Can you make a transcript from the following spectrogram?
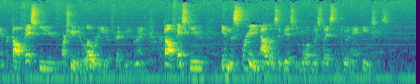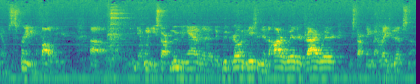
And for tall fescue, or excuse me, the lower end of its recommended range. For tall fescue, in the spring, I would suggest you mow it much less than two and a half inches. You know, it's the spring and the fall of the year. Uh, when you start moving out of the, the good growing conditions into the hotter weather, drier weather, we start thinking about raising it up some.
